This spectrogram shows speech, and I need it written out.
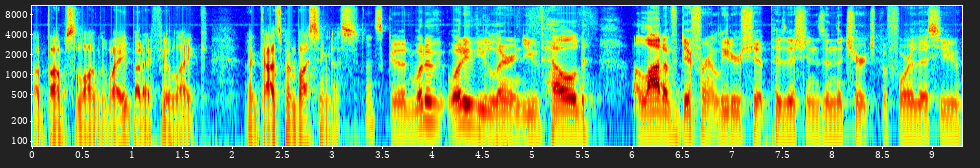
uh, bumps along the way. But I feel like uh, God's been blessing us. That's good. What have what have you learned? You've held a lot of different leadership positions in the church before this. You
